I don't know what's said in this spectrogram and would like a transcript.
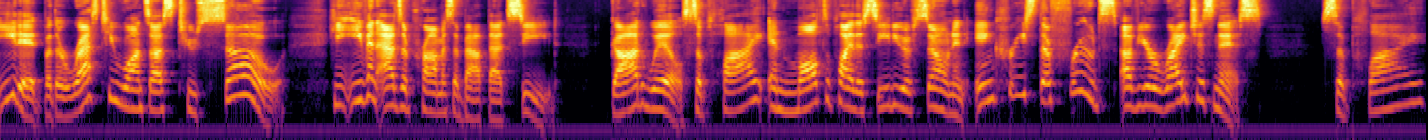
eat it, but the rest he wants us to sow. He even adds a promise about that seed. God will supply and multiply the seed you have sown and increase the fruits of your righteousness. Supply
